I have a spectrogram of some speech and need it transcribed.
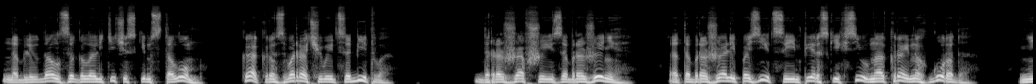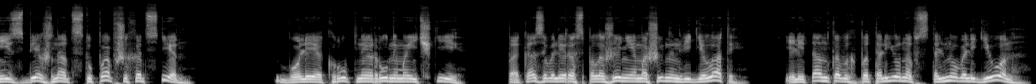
наблюдал за гололитическим столом, как разворачивается битва. Дрожавшие изображения отображали позиции имперских сил на окраинах города, неизбежно отступавших от стен. Более крупные руны-маячки показывали расположение машин инвигелаты или танковых батальонов Стального легиона.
